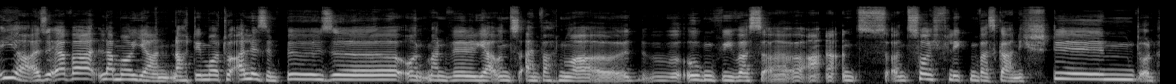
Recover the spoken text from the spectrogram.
Ja, also er war lamoyant, nach dem Motto, alle sind böse und man will ja uns einfach nur äh, irgendwie was äh, ans, ans Zeug flicken, was gar nicht stimmt. Und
